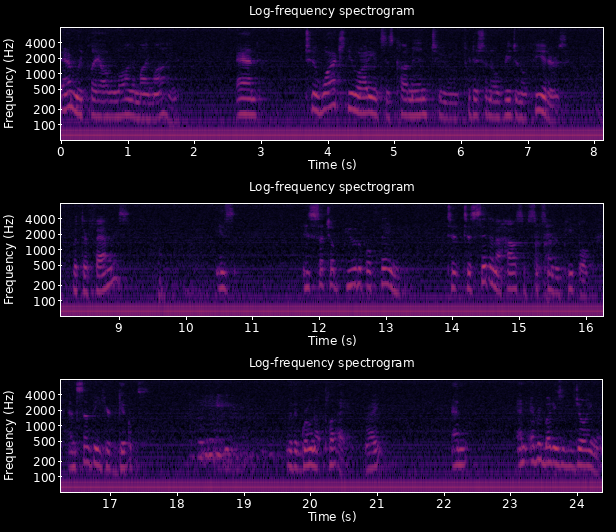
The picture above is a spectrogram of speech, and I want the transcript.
family play all along in my mind. And to watch new audiences come into traditional regional theaters with their families is, is such a beautiful thing. To, to sit in a house of 600 people and suddenly hear giggles with a grown-up play, right? And and everybody's enjoying it,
